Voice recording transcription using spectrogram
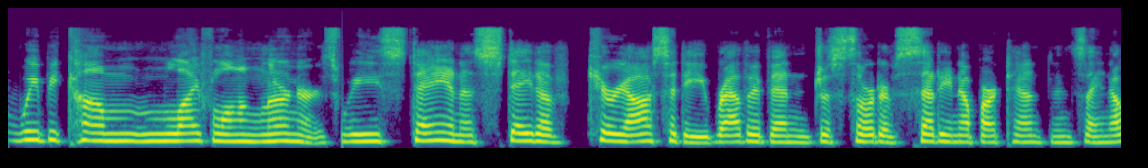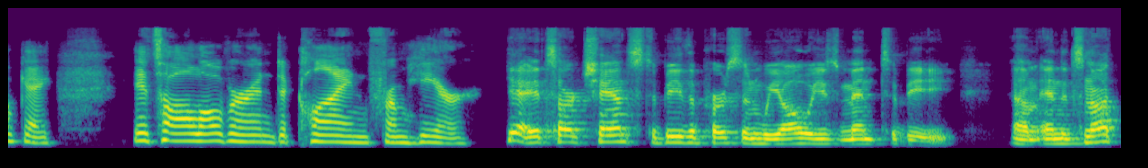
we become lifelong learners. We stay in a state of curiosity rather than just sort of setting up our tent and saying, okay, it's all over and decline from here. Yeah, it's our chance to be the person we always meant to be. Um, and it's not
